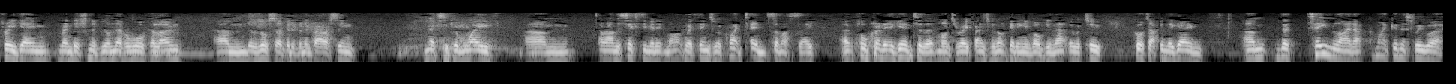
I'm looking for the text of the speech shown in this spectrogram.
pre-game rendition of "You'll Never Walk Alone." Um, there was also a bit of an embarrassing Mexican wave um, around the 60 minute mark where things were quite tense, I must say. uh, full credit again to the Monterrey fans for not getting involved in that. They were too caught up in the game. Um, the team lineup, my goodness, we were.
